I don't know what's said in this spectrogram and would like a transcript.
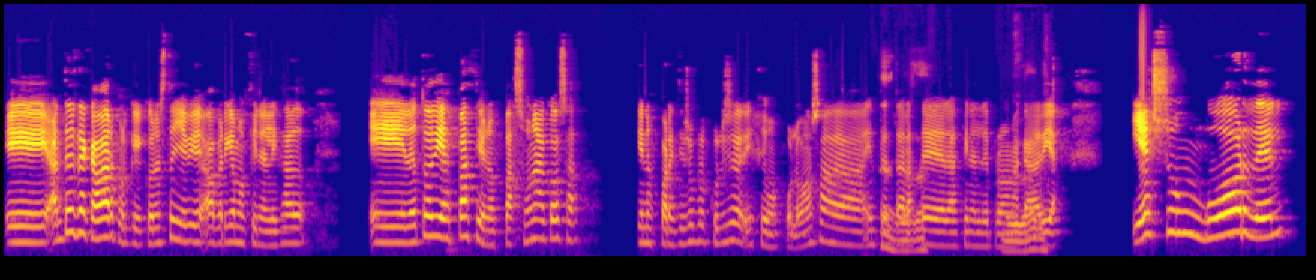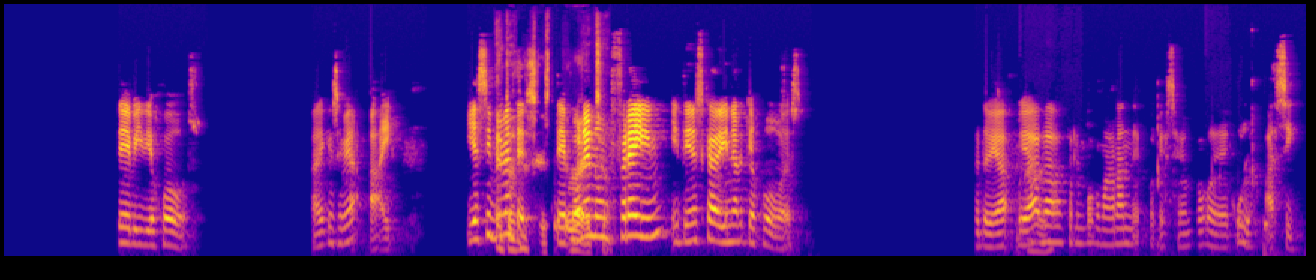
Eh, antes de acabar, porque con esto ya habríamos finalizado, el otro día Espacio nos pasó una cosa que nos pareció súper curiosa y dijimos, pues lo vamos a intentar hacer al final del programa cada día. Y es un Wordle de videojuegos. ¿Vale? Que se vea ahí. Y es simplemente, Entonces, sí, esto te he ponen un frame y tienes que adivinar qué juego es. Te voy a, voy a hacerlo un poco más grande porque se ve un poco de culo. Así.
